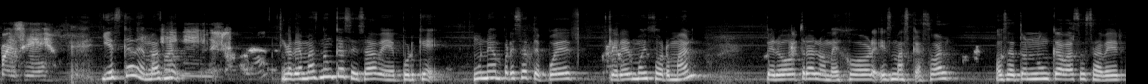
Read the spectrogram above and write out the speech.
Pues sí. Y es que además, además nunca se sabe, porque una empresa te puede querer muy formal, pero otra a lo mejor es más casual. O sea, tú nunca vas a saber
